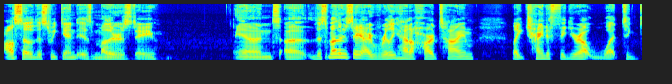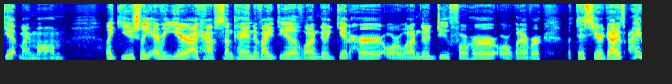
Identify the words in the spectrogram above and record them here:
also, this weekend is Mother's Day. And uh, this Mother's Day, I really had a hard time like trying to figure out what to get my mom. Like usually every year I have some kind of idea of what I'm going to get her or what I'm going to do for her or whatever. But this year, guys, I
